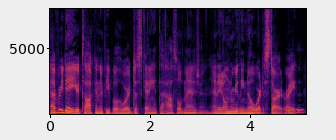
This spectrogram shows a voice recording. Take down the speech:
Every day you're talking to people who are just getting into household management and they don't really know where to start, right? Mm-hmm.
